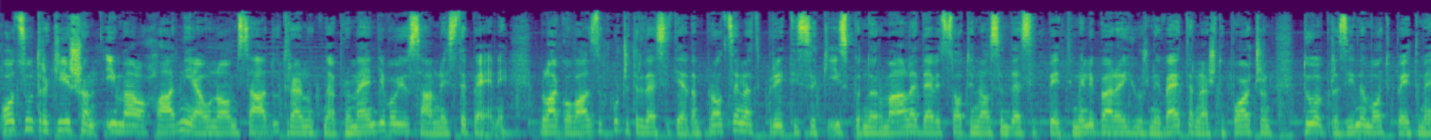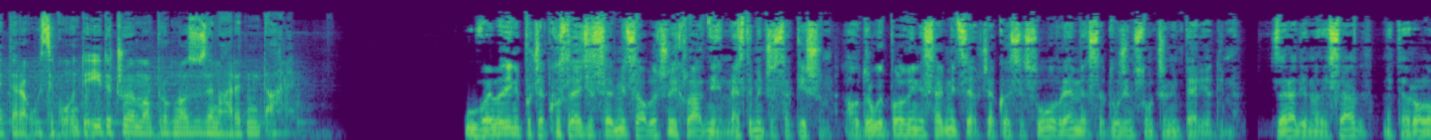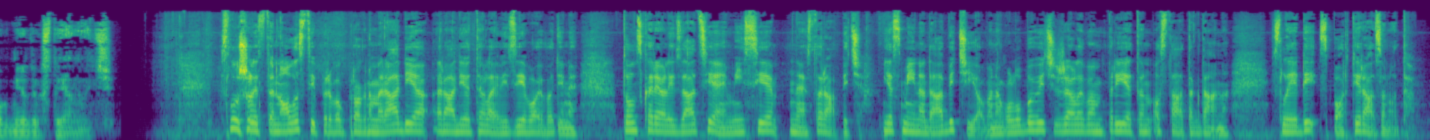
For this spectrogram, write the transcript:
Od sutra kiša i malo hladnija u Novom Sadu trenutno je promenljivo i 18 stepeni. Blago vazduhu 41 procenat, pritisak ispod normale 985 milibara, južni vetar nešto pojačan, duva brzinom od 5 metara u sekundi. I da čujemo prognozu za naredne dane. U Vojvodini početkom sledeće sedmice oblačno i hladnije, mestimično sa kišom, a u drugoj polovini sedmice očekuje se suvo vreme sa dužim sunčanim periodima. Za Radio Novi Sad, meteorolog Miodrag Stojanović. Slušali ste novosti prvog programa radija Radio Televizije Vojvodine. Tonska realizacija emisije Nesto Rapić. Jasmina Dabić i Jovana Golubović žele vam prijetan ostatak dana. Sledi Sport i razanota.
